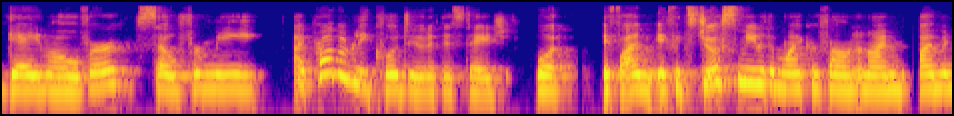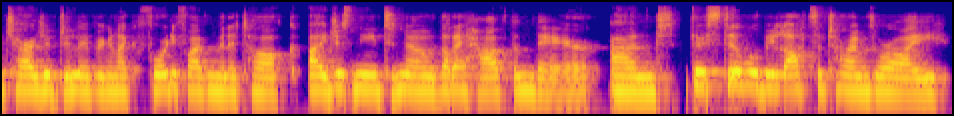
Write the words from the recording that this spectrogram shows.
game over. So for me, I probably could do it at this stage. But if I'm if it's just me with a microphone and I'm I'm in charge of delivering like a 45 minute talk, I just need to know that I have them there. And there still will be lots of times where I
